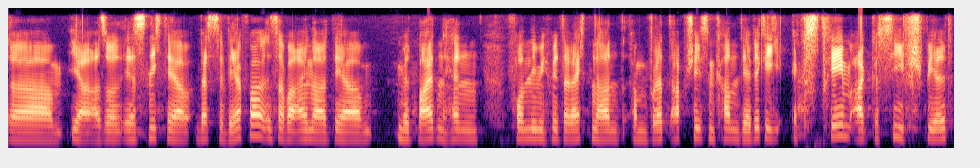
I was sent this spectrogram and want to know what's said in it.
ähm, ja, also er ist nicht der beste Werfer, ist aber einer, der mit beiden Händen, vornehmlich mit der rechten Hand, am Brett abschießen kann, der wirklich extrem aggressiv spielt.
